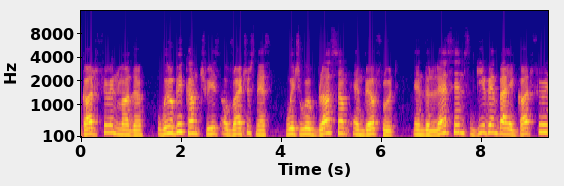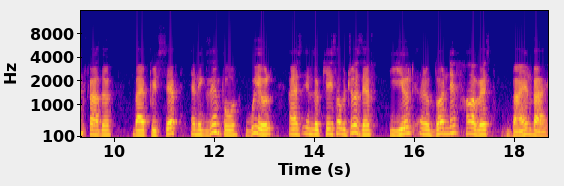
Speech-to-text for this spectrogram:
God-fearing mother will become trees of righteousness which will blossom and bear fruit, and the lessons given by a God-fearing father by precept and example will, as in the case of Joseph, yield an abundant harvest by and by.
